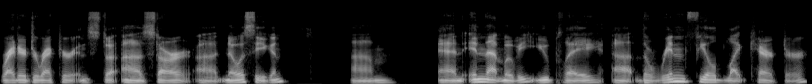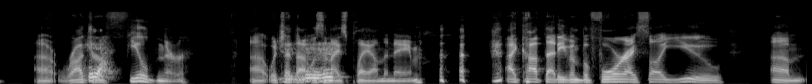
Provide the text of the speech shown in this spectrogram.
writer, director, and st- uh, star uh, Noah Segan. Um, and in that movie, you play uh, the Renfield like character, uh, Roger yeah. Fieldner, uh, which I thought was a mm-hmm. nice play on the name. I caught that even before I saw you. Um,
